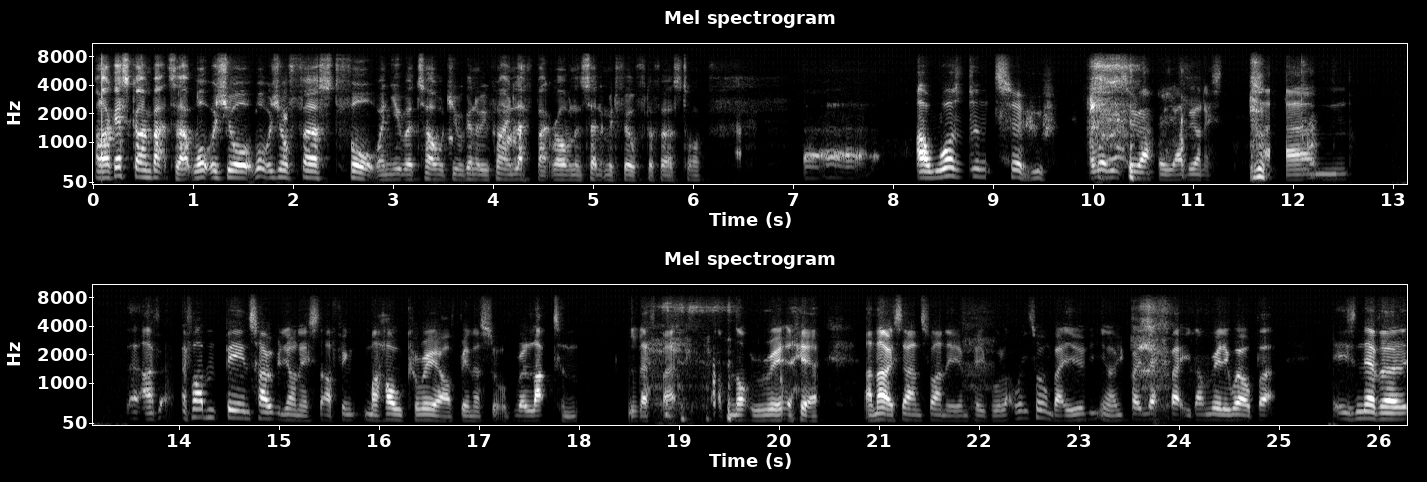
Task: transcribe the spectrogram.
And I guess going back to that, what was your what was your first thought when you were told you were going to be playing left back rather than centre midfield for the first time? Uh, I wasn't too I wasn't too happy. I'll be honest. Um, if I'm being totally honest, I think my whole career I've been a sort of reluctant left back. I've not really. Yeah, I know it sounds funny, and people are like, "What are you talking about? You, you know, you play left back. You've done really well." But it's never.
